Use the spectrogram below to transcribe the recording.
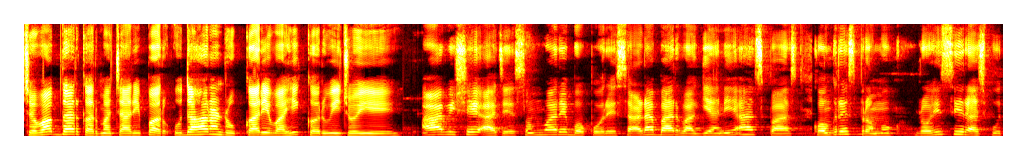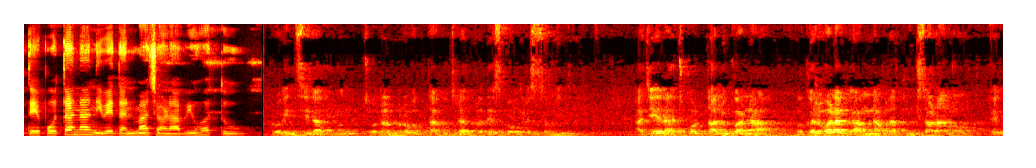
જવાબદાર કર્મચારી પર ઉદાહરણરૂપ કાર્યવાહી કરવી જોઈએ. આ વિશે આજે સોમવારે બપોરે સાડા બાર વાગ્યાની આસપાસ કોંગ્રેસ પ્રમુખ રોહિતસિંહ રાજપૂતે પોતાના નિવેદનમાં જણાવ્યું હતું. રોહિતસિંહ રાજપૂત, ઝોનલ પ્રવક્તા, ગુજરાત પ્રદેશ કોંગ્રેસ સમિતિ. આજે રાજકોટ તાલુકાના મગરવાડા ગામના પ્રાથમિક શાળાનો એક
